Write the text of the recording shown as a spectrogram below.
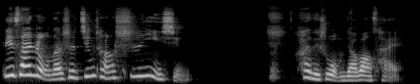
第三种呢是经常失忆型，还得说我们家旺财。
